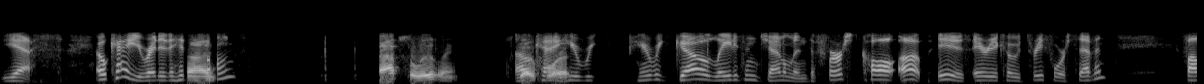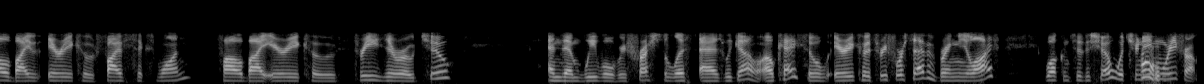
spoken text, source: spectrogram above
Yes. Okay, you ready to hit Nice. the phones? Absolutely. Let's okay, here we here we go, ladies and gentlemen. The first call up is area code three four seven, followed by area code five six one, followed by area code three zero two, and then we will refresh the list as we go. Okay, so area code three four seven, bringing you live. Welcome to the show. What's your name? Hi. and Where are you from?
